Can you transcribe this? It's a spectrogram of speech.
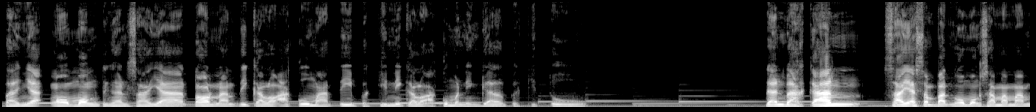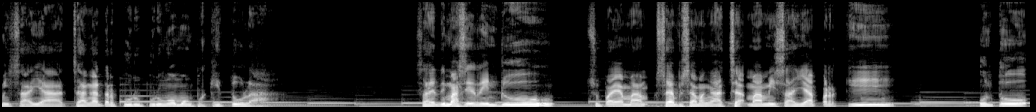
banyak ngomong dengan saya toh nanti kalau aku mati begini kalau aku meninggal begitu. Dan bahkan saya sempat ngomong sama mami saya jangan terburu-buru ngomong begitulah. Saya ini masih rindu supaya saya bisa mengajak mami saya pergi untuk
